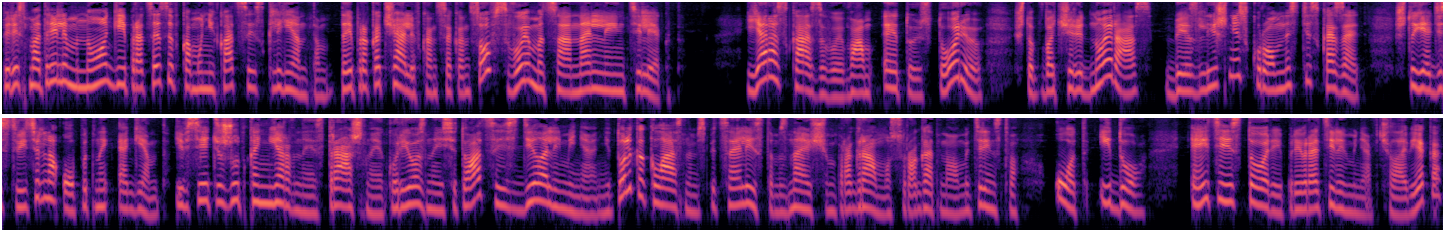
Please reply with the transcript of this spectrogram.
пересмотрели многие процессы в коммуникации с клиентом, да и прокачали, в конце концов, свой эмоциональный интеллект. Я рассказываю вам эту историю, чтобы в очередной раз без лишней скромности сказать, что я действительно опытный агент. И все эти жутко нервные, страшные, курьезные ситуации сделали меня не только классным специалистом, знающим программу суррогатного материнства от и до, эти истории превратили меня в человека,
